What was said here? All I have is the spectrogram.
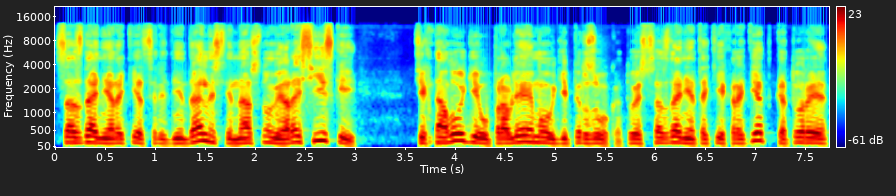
создания ракет средней дальности на основе российской технологии управляемого гиперзвука. То есть создание таких ракет, которые,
